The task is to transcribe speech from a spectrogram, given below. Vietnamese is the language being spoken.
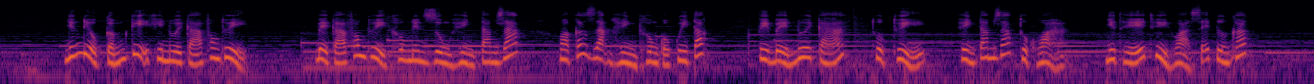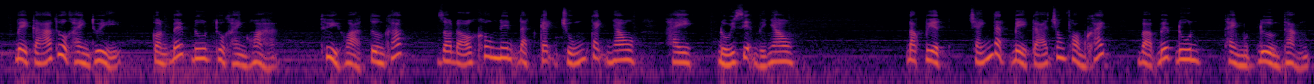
Những điều cấm kỵ khi nuôi cá phong thủy. Bể cá phong thủy không nên dùng hình tam giác hoặc các dạng hình không có quy tắc, vì bể nuôi cá thuộc thủy, hình tam giác thuộc hỏa, như thế thủy hỏa sẽ tương khắc. Bể cá thuộc hành thủy, còn bếp đun thuộc hành hỏa, thủy hỏa tương khắc, do đó không nên đặt cạnh chúng cạnh nhau hay đối diện với nhau. Đặc biệt, tránh đặt bể cá trong phòng khách và bếp đun thành một đường thẳng.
